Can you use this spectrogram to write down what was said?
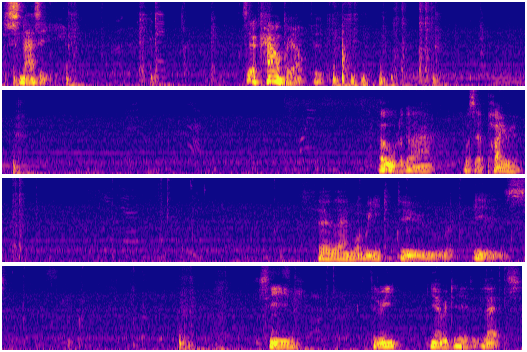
Snazzy. Is it a cowboy outfit? Oh, look at that. Was it a pirate? So then what we need to do is see did we yeah we did let's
